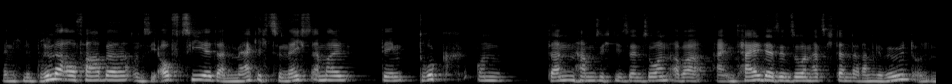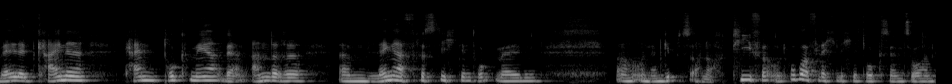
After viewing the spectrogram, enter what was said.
wenn ich eine Brille aufhabe und sie aufziehe, dann merke ich zunächst einmal den Druck und dann haben sich die Sensoren, aber ein Teil der Sensoren hat sich dann daran gewöhnt und meldet keine keinen Druck mehr, während andere ähm, längerfristig den Druck melden. Äh, und dann gibt es auch noch tiefe und oberflächliche Drucksensoren.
